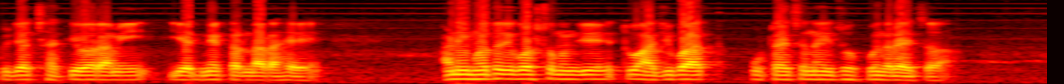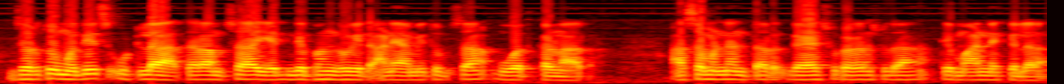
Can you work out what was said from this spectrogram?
तुझ्या छातीवर आम्ही यज्ञ करणार आहे. आणि महत्त्वाची गोष्ट म्हणजे तू अजिबात उठायचं नाही झोपून राहायचं. जर तू मध्येच उठला तर आमचा यज्ञभंग होईल आणि आम्ही तुमचा वध करणार. असं म्हणल्यानंतर गयासुरानं सुद्धा ते मान्य केलं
